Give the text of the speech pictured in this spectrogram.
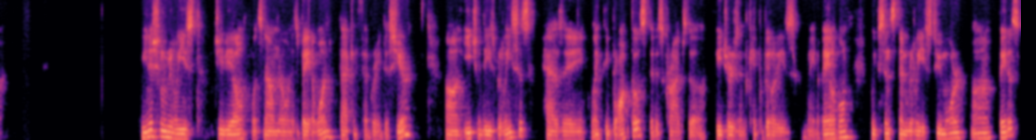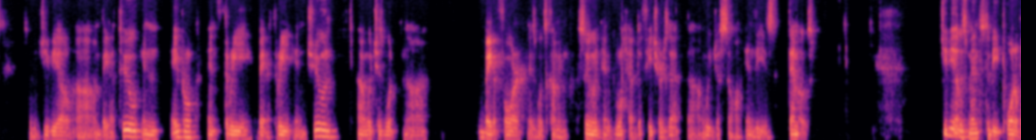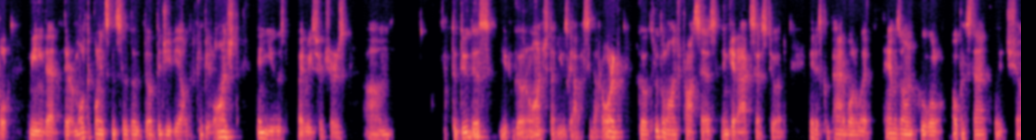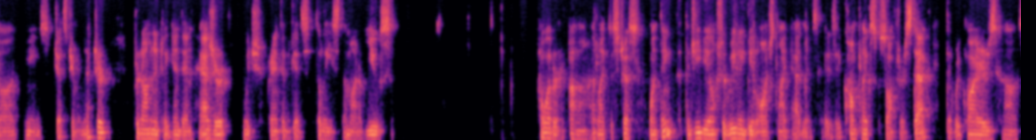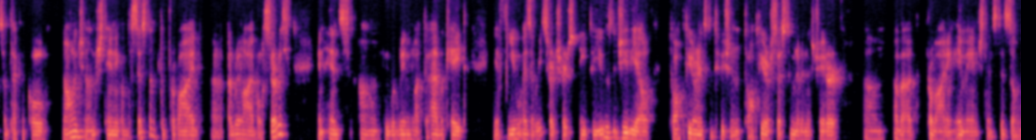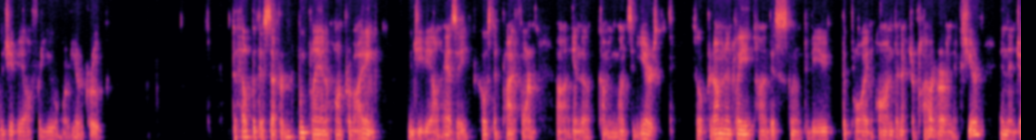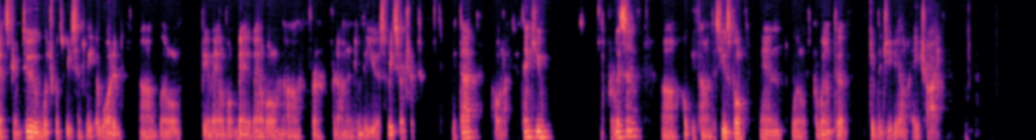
We initially released GVL, what's now known as Beta 1, back in February this year. Uh, each of these releases has a lengthy blog post that describes the features and capabilities made available. We've since then released two more uh, betas, so the GVL uh, Beta 2 in April and 3 Beta 3 in June, uh, which is what uh, Beta 4 is what's coming soon, and we'll have the features that uh, we just saw in these demos. GVL is meant to be portable, meaning that there are multiple instances of the, of the GVL that can be launched and used by researchers. Um, to do this, you can go to launch.usegalaxy.org, go through the launch process, and get access to it. It is compatible with Amazon, Google, OpenStack, which uh, means Jetstream and Nectar predominantly, and then Azure, which granted gets the least amount of use However, uh, I'd like to stress one thing, that the GVL should really be launched by admins. It is a complex software stack that requires uh, some technical knowledge and understanding of the system to provide a, a reliable service. And hence, um, we would really like to advocate if you as a researchers need to use the GVL, talk to your institution, talk to your system administrator um, about providing a managed instance of the GVL for you or your group. To help with this effort, we plan on providing GVL as a hosted platform uh, in the coming months and years. So predominantly, uh, this is going to be deployed on the Nectar Cloud early next year, and then Jetstream 2, which was recently awarded, uh, will be available, be available uh, for predominantly the US researchers. With that, I would like to thank you for listening. Uh, hope you found this useful and will, are willing to give the GVL a try.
